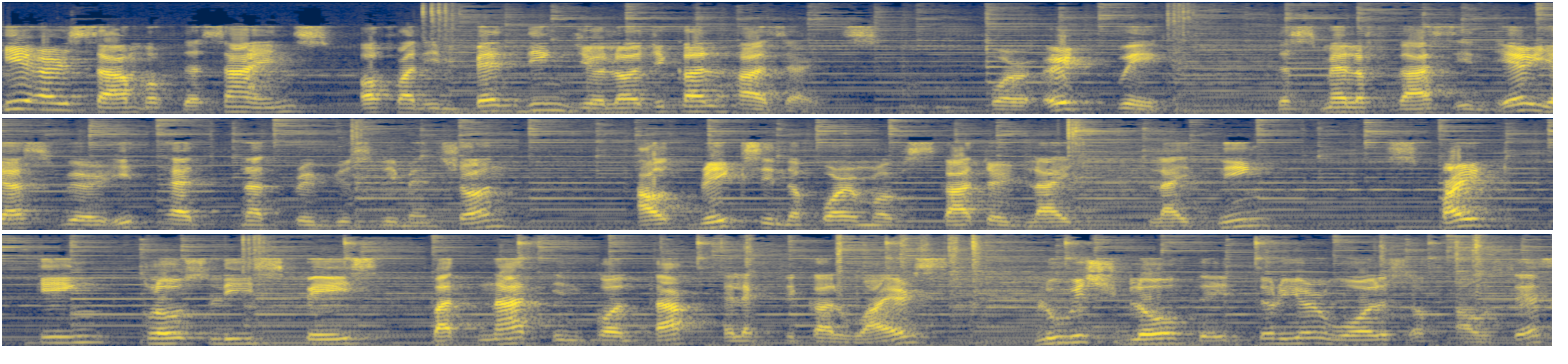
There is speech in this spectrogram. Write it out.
Here are some of the signs of an impending geological hazards. For earthquake, the smell of gas in areas where it had not previously mentioned, outbreaks in the form of scattered light, lightning, sparking closely spaced but not in contact electrical wires, bluish glow of the interior walls of houses,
